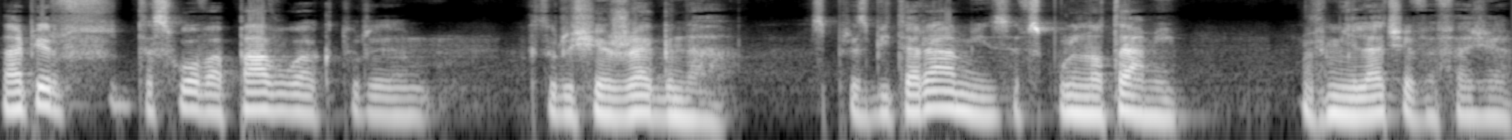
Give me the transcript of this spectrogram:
Najpierw te słowa Pawła, który, który się żegna z prezbiterami, ze wspólnotami w Milecie, w Efezie.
